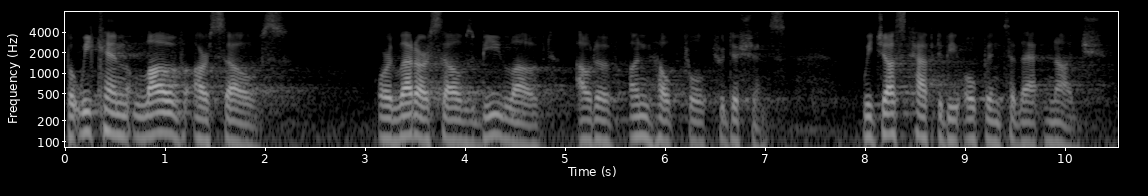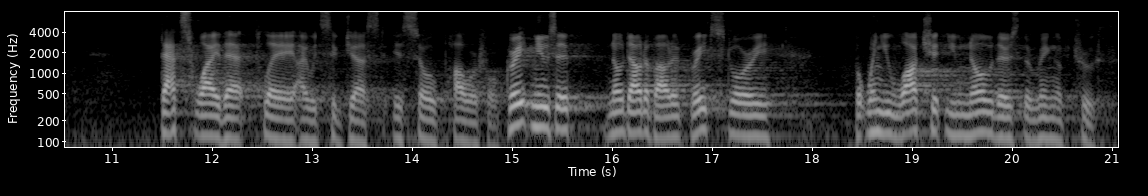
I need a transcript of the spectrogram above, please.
But we can love ourselves or let ourselves be loved out of unhelpful traditions. We just have to be open to that nudge. That's why that play, I would suggest, is so powerful. Great music, no doubt about it, great story, but when you watch it, you know there's the ring of truth.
